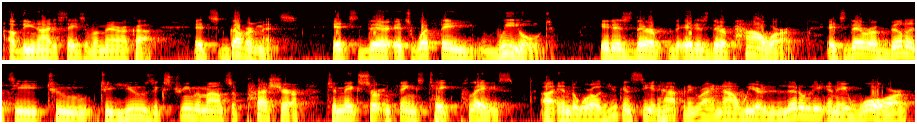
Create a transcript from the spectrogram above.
of the United States of America. It's governments. It's their it's what they wield. It is their it is their power. It's their ability to to use extreme amounts of pressure to make certain things take place uh, in the world. You can see it happening right now. We are literally in a war,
